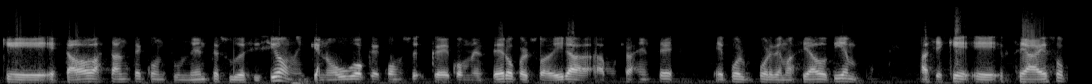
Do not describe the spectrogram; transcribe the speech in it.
que estaba bastante contundente su decisión, en que no hubo que, que convencer o persuadir a mucha gente eh, por, por demasiado tiempo. Así es que eh, sea eso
